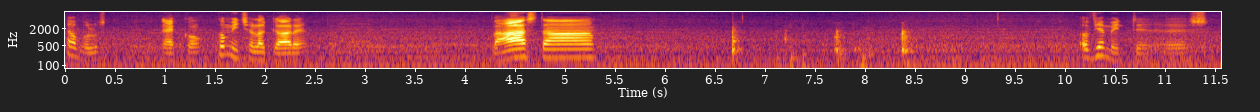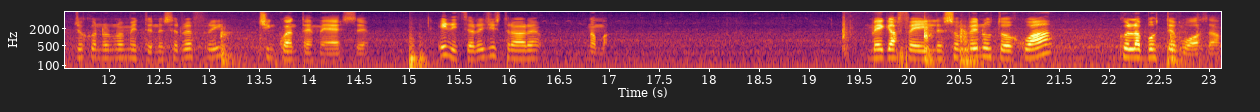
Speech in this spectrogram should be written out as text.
Cavolo. Ecco, comincia a laggare. Basta. Ovviamente eh, gioco normalmente nel server free 50 ms. Inizio a registrare. No ma Mega fail, sono venuto qua con la botte vuota.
